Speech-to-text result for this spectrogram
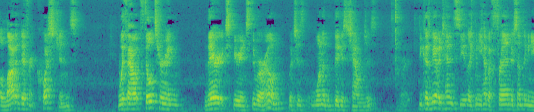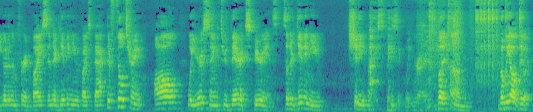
a lot of different questions without filtering their experience through our own, which is one of the biggest challenges. Right. because we have a tendency like when you have a friend or something and you go to them for advice and they're giving you advice back they're filtering all what you're saying through their experience so they're giving you shitty advice basically Right. but um but we all do it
